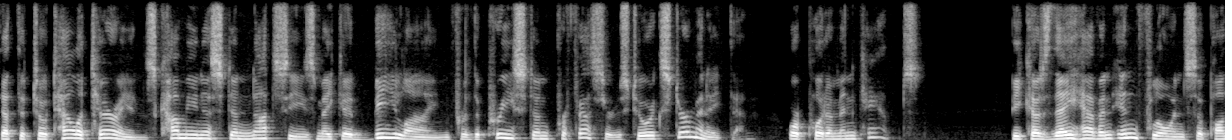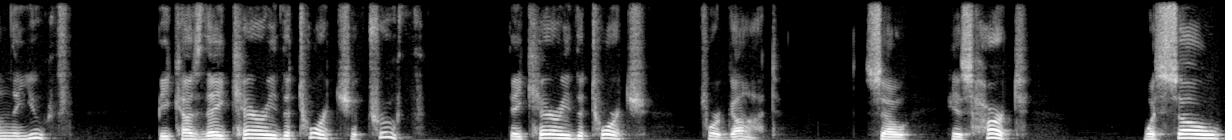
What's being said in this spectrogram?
that the totalitarians, communists, and Nazis make a beeline for the priests and professors to exterminate them or put them in camps because they have an influence upon the youth, because they carry the torch of truth. They carry the torch for God. So his heart was so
